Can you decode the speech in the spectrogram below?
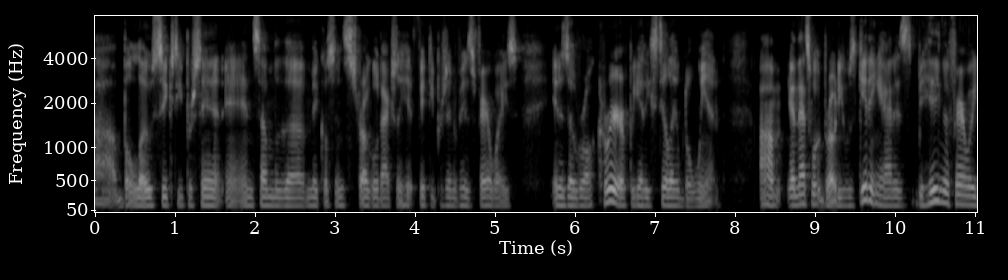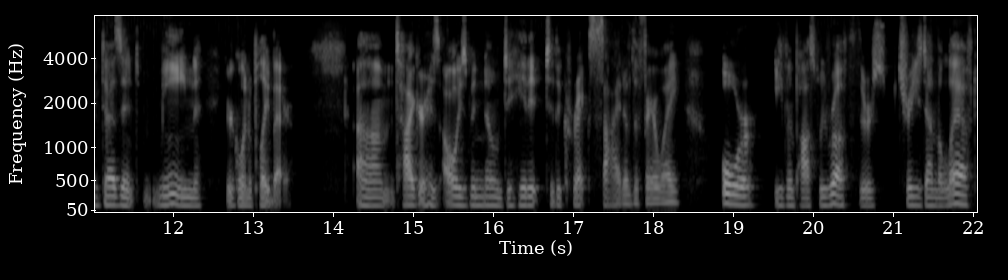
uh, below 60%, and some of the Mickelson struggled to actually hit 50% of his fairways in his overall career, but yet he's still able to win. Um, and that's what Broadie was getting at: is hitting the fairway doesn't mean you're going to play better. Um, Tiger has always been known to hit it to the correct side of the fairway or even possibly rough. There's trees down the left,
